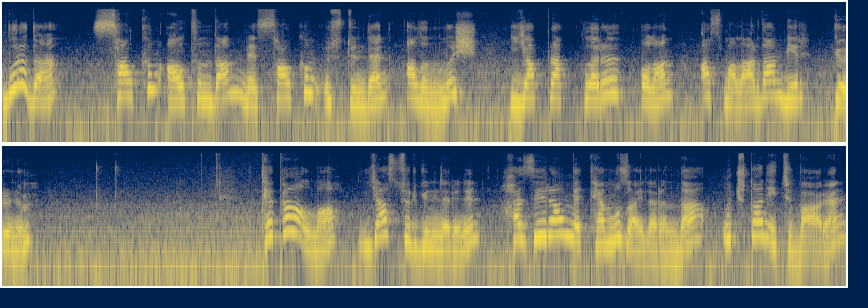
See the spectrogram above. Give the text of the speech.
Burada salkım altından ve salkım üstünden alınmış yaprakları olan asmalardan bir görünüm. Tepe alma yaz sürgünlerinin Haziran ve Temmuz aylarında uçtan itibaren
